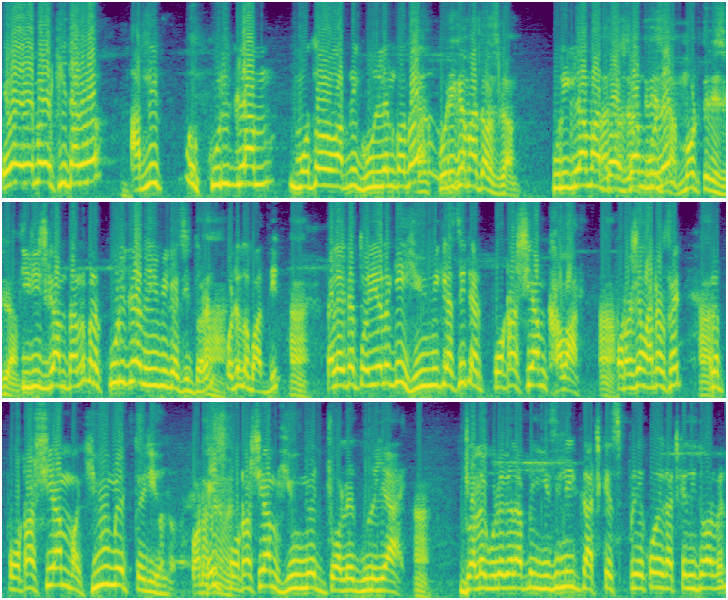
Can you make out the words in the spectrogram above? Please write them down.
এবার এবারে কি থাকল? আপনি কুড়ি গ্রাম মতো আপনি গুললেন কত? কুড়ি গ্রাম আর দশ গ্রাম। কুড়ি গ্রাম আর আর দশ গ্রাম 30 মোট তিরিশ গ্রাম। তিরিশ গ্রাম তাহলে মানে কুড়ি গ্রাম হিউমিক অ্যাসিড ধরেন হ্যাঁ। ওটা তো বাদ দিন। হ্যাঁ। তাহলে এটা তৈরি হলো কি? হিউমিক অ্যাসিড আর পটাশিয়াম খাবার। হ্যাঁ। Potassium hydroxide. তাহলে পটাশিয়াম হিউমেট তৈরি হলো। এই পটাশিয়াম। হিউমেট জলে গুলে যায়। জলে গুলে গেলে আপনি ইজিলি গাছকে স্প্রে করে গাছকে দিতে পারবেন।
